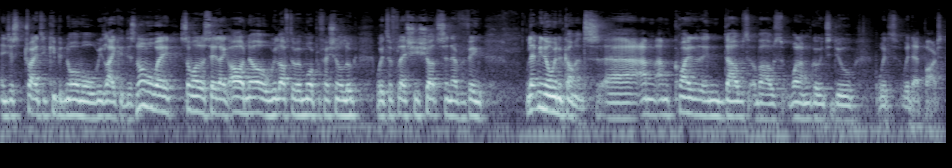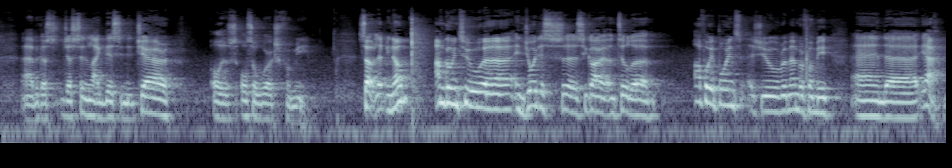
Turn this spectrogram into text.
and just try to keep it normal. We like it this normal way. Some others say like, oh no, we love the more professional look with the flashy shots and everything. Let me know in the comments. Uh, I'm, I'm quite in doubt about what I'm going to do with, with that part. Uh, because just sitting like this in the chair also works for me. So let me know. I'm going to uh, enjoy this uh, cigar until the halfway point, as you remember from me. And uh, yeah,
